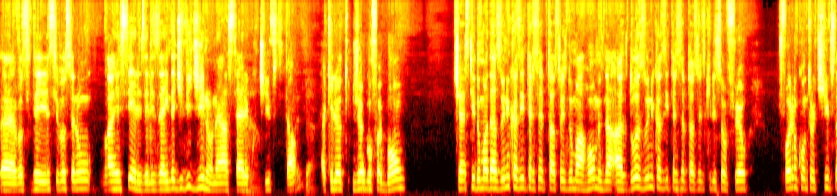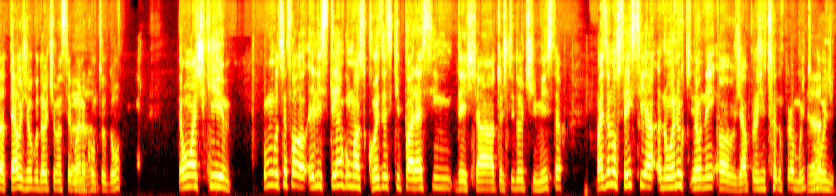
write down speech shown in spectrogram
é, você teria se você não varresse eles. Eles ainda dividiram, né? A série com o Chiefs e tal. É. Aquele outro jogo foi bom. Tinha sido uma das únicas interceptações do Mahomes. Né? As duas únicas interceptações que ele sofreu foram contra o Chiefs até o jogo da última semana uhum. contra o Dolphins. Então acho que, como você falou, eles têm algumas coisas que parecem deixar a torcida otimista mas eu não sei se no ano que eu nem, ó, já projetando para muito é. longe.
